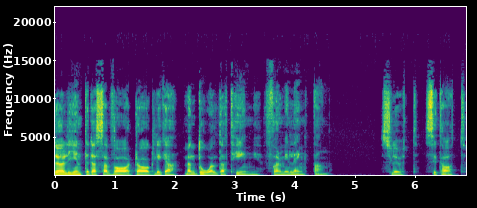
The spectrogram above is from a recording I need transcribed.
dölj inte dessa vardagliga men dolda ting för min längtan. Slut citat.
